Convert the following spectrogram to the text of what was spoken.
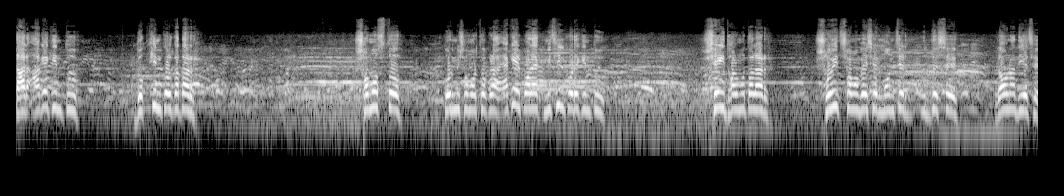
তার আগে কিন্তু দক্ষিণ কলকাতার সমস্ত কর্মী সমর্থকরা একের পর এক মিছিল করে কিন্তু সেই ধর্মতলার শহীদ সমাবেশের মঞ্চের উদ্দেশ্যে রওনা দিয়েছে।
